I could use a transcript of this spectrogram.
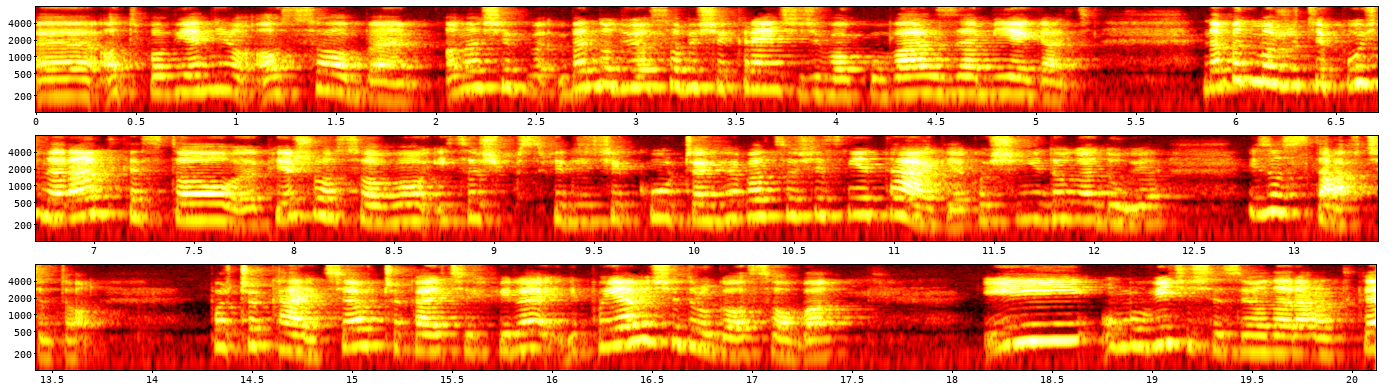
e, odpowiednią osobę. Ona się, będą dwie osoby się kręcić wokół Was, zabiegać. Nawet możecie pójść na randkę z tą pierwszą osobą i coś stwierdzicie, kurczę, chyba coś jest nie tak, jakoś się nie dogaduje. I zostawcie to. Poczekajcie, odczekajcie chwilę i pojawi się druga osoba. I umówicie się z nią na randkę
